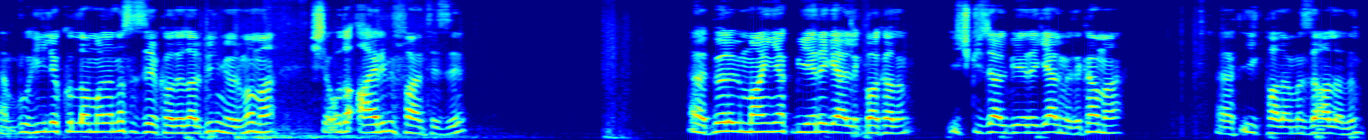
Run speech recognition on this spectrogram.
Yani bu hile kullanmadan nasıl zevk alıyorlar bilmiyorum ama işte o da ayrı bir fantezi. Evet böyle bir manyak bir yere geldik bakalım. Hiç güzel bir yere gelmedik ama Evet ilk palamızı alalım.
